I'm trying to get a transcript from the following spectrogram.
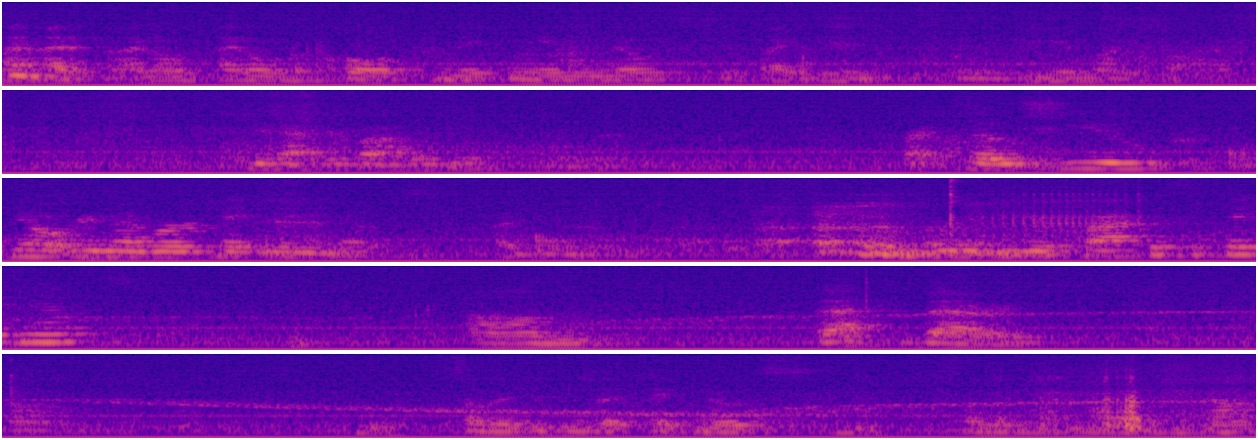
I, I, I don't, I don't recall making any notes. If I did, it would be in my file. You have your file with you? Right, so you don't remember taking any notes? I do not. Or did you practice to take notes? Um, that varies. Um, some interviews I take notes, some interviews I do not.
